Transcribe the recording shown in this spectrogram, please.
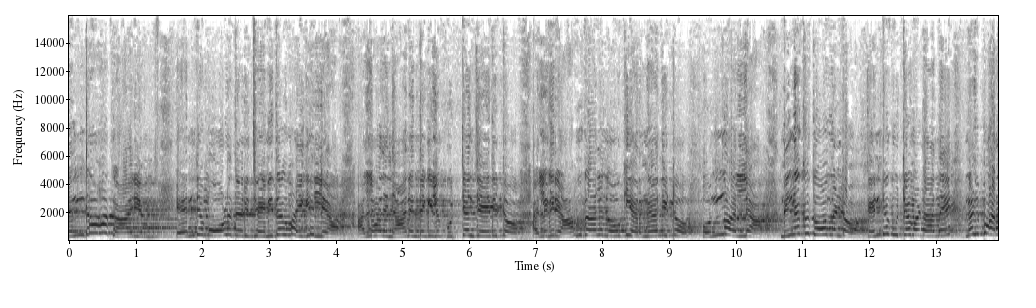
എന്താ കാര്യം? എന്റെ മോളതൊരു ജനിതക വൈകല്യ. അല്ലാതെ ഞാൻ എന്തെങ്കിലും കുറ്റം ചെയ്തിട്ടോ അല്ലെങ്കിൽ രാഹുകാലം നോക്കി ഇറങ്ങാനിട്ടോ ഒന്നുമല്ല. നിങ്ങൾക്ക് തോന്നുന്നുണ്ടോ? എന്റെ കുറ്റം കൊണ്ടാന്ന്? നിങ്ങൾ പറ.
